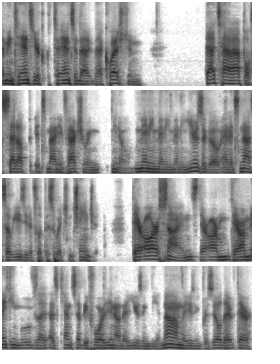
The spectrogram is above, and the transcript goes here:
I mean, to answer your to answer that that question, that's how Apple set up its manufacturing. You know, many many many years ago, and it's not so easy to flip a switch and change it. There are signs. There are they are making moves, as Ken said before. You know, they're using Vietnam, they're using Brazil. They're they're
